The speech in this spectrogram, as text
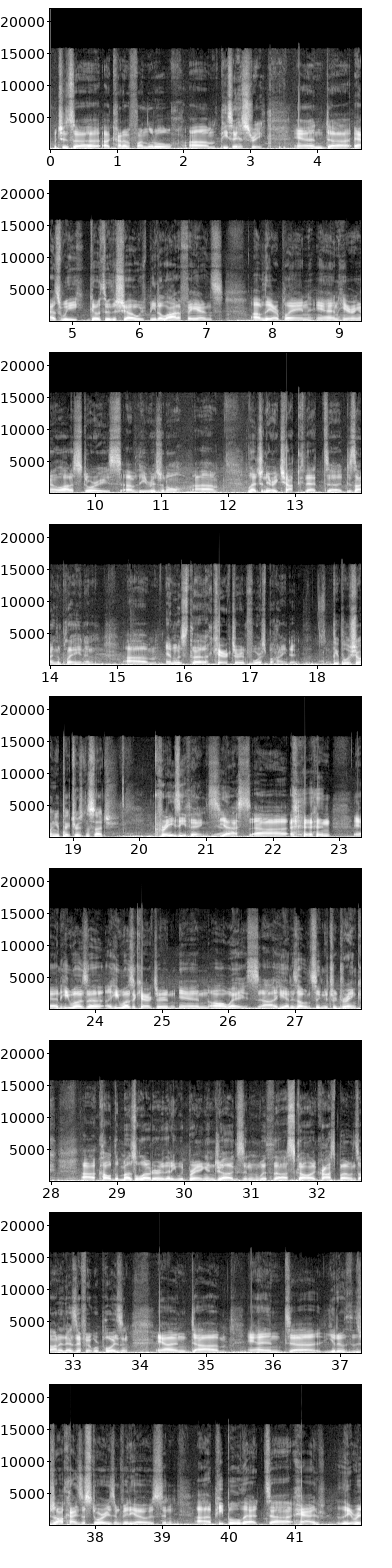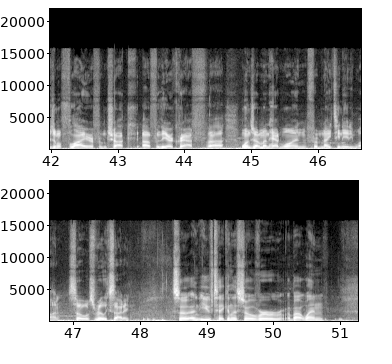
which is a, a kind of fun little um, piece of history. And uh, as we go through the show, we've met a lot of fans of the airplane and hearing a lot of stories of the original um, legendary Chuck that uh, designed the plane and um, and was the character and force behind it. People are showing you pictures and such crazy things. Yeah. Yes, uh, and and he was a he was a character in, in all ways. Uh, he had his own signature drink uh, called the muzzleloader that he would bring in jugs and with uh, skull and crossbones on it as if it were poison. And um, and uh, you know, there's all kinds of stories and videos and uh, people that had the original flyer from Chuck for the aircraft. one gentleman had one from 1981, so it was really exciting. So, and you've taken this over about when?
